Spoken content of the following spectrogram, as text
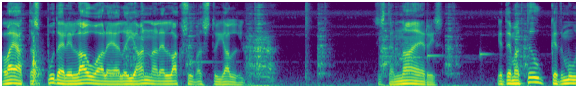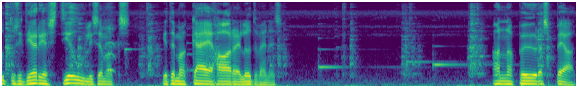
lajatas pudeli lauale ja lõi Annale laksu vastu jalga siis ta naeris ja tema tõuked muutusid järjest jõulisemaks ja tema käehaare lõdvenes. Anna pööras pead.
